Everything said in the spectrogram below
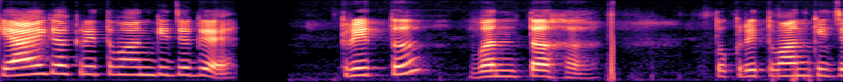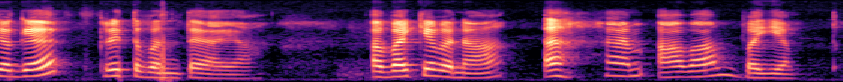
क्या आएगा कृतवान की जगह? कृतवंत तो कृतवान की जगह कृतवंत आया। अब वाक्य बना, अहम आवाम वयम। तो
